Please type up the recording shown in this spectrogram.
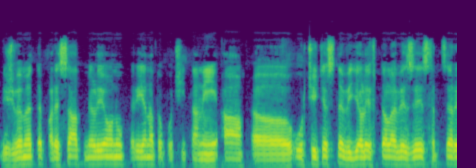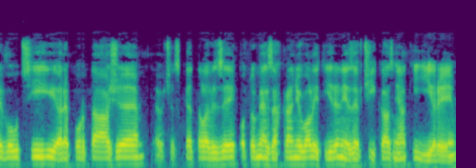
když vemete 50 50 milionů, který je na to počítaný a uh, určitě jste viděli v televizi srdce rivoucí reportáže v české televizi o tom, jak zachraňovali týden Jezevčíka z nějaký díry,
